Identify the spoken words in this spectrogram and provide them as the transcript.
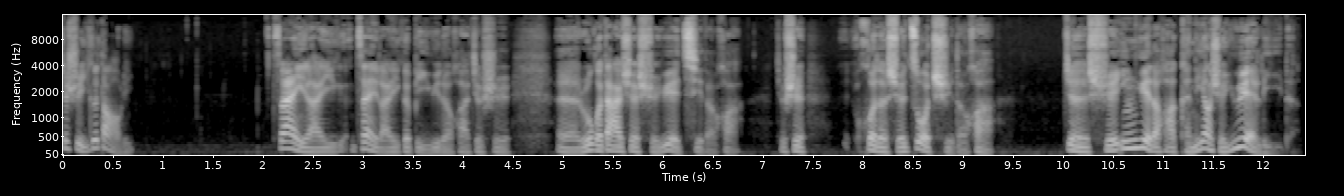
这是一个道理。再来一个，再来一个比喻的话，就是，呃，如果大家学学乐器的话，就是或者学作曲的话，这学音乐的话，肯定要学乐理的。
